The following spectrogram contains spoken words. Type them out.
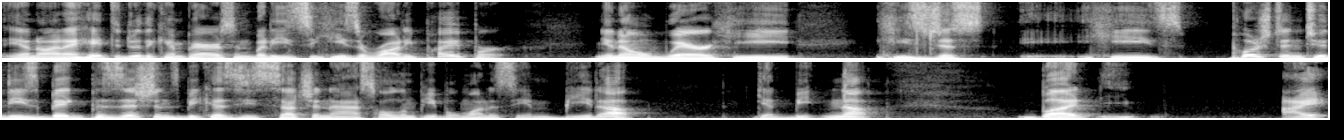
you know, and I hate to do the comparison, but he's he's a Roddy Piper, you know, where he he's just he's pushed into these big positions because he's such an asshole and people want to see him beat up, get beaten up. But I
